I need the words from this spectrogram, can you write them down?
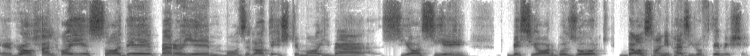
راحل های ساده برای موزلات اجتماعی و سیاسی بسیار بزرگ به آسانی پذیرفته بشه.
